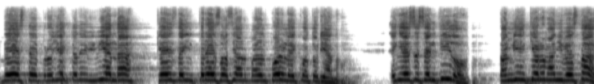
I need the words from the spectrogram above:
de este proyecto de vivienda que es de interés social para el pueblo ecuatoriano. En ese sentido, también quiero manifestar,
